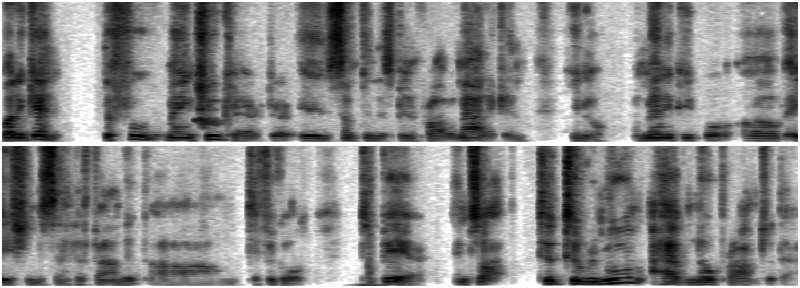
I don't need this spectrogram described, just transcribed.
But again, the Fu Manchu character is something that's been problematic, and you know, many people of Asian descent have found it um, difficult to bear. And so, to, to remove them, I have no problem with that.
